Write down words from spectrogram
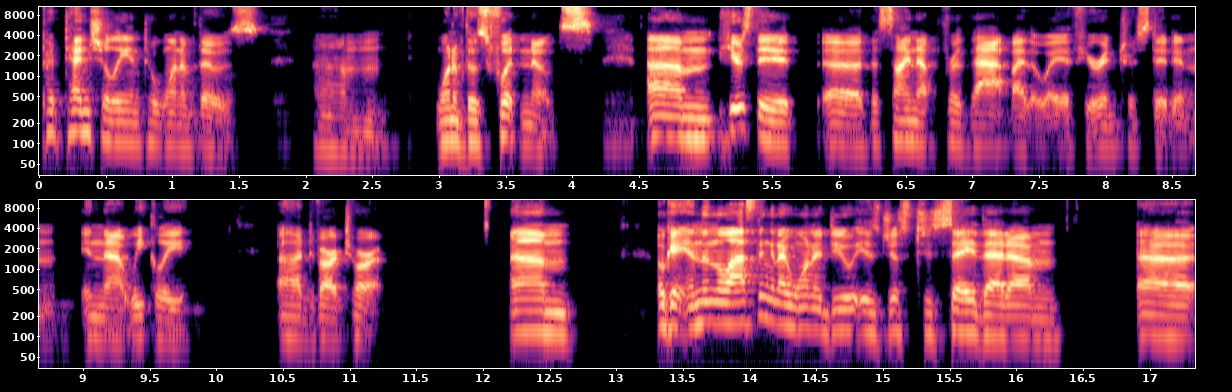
potentially into one of those um, one of those footnotes. Um, here's the uh, the sign up for that, by the way, if you're interested in in that weekly uh, Devar Torah. Um, okay, and then the last thing that I want to do is just to say that um, uh,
